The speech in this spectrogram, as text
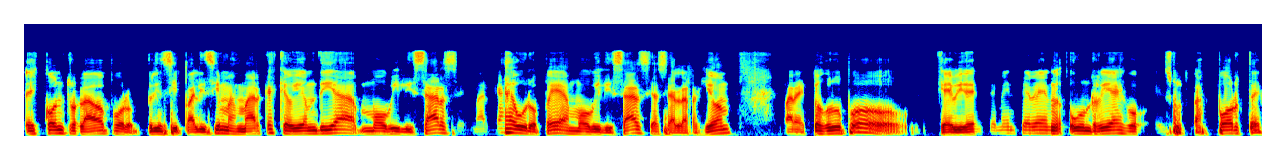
es controlado por principalísimas marcas que hoy en día movilizarse, marcas europeas movilizarse hacia la región para estos grupos que evidentemente ven un riesgo en su transporte,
